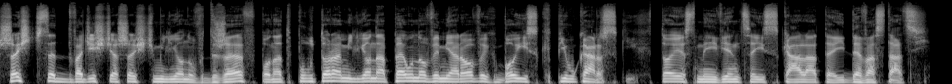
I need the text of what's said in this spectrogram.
626 milionów drzew, ponad 1,5 miliona pełnowymiarowych boisk piłkarskich. To jest mniej więcej skala tej dewastacji.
